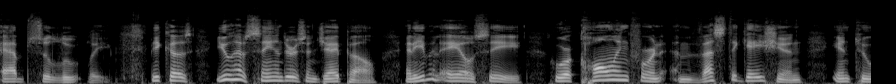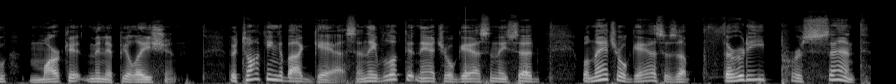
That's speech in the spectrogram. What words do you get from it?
absolutely. Because you have Sanders and Jayapal and even AOC who are calling for an investigation into market manipulation. They're talking about gas, and they've looked at natural gas and they said, well, natural gas is up 30%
